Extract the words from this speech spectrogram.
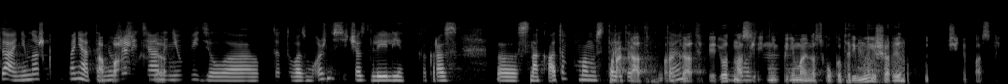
Да, немножко непонятно. Неужели Опасно, Диана да. не увидела вот эту возможность сейчас для Илин? Как раз э, с накатом, по-моему, стоит. Прокат, этот, да? прокат вперед. Нас, Можно- не понимаю, насколько прямые шары, но очень опасный.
